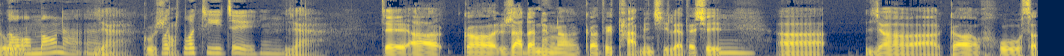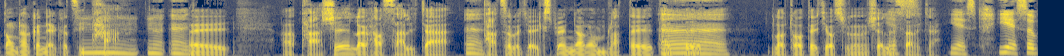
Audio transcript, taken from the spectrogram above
low mm. omona. Yeah, good. Uh. What what do you do? Mm. Yeah. Chị uh, có ra đến thằng nào có tức thả mình chỉ là tới chị uh, giờ có khu sở tông thơ cái này có gì thả. Ừ, ừ thả experience nó yes. yes. So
